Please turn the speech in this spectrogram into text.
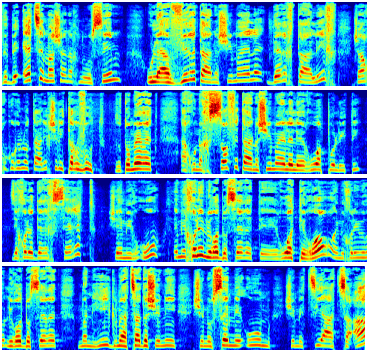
ובעצם מה שאנחנו עושים הוא להעביר את האנשים האלה דרך תהליך שאנחנו קוראים לו תהליך של התערבות. זאת אומרת, אנחנו נחשוף את האנשים האלה לאירוע פוליטי, זה יכול להיות דרך סרט, שהם יראו, הם יכולים לראות בסרט אה, אירוע טרור, או הם יכולים לראות בסרט מנהיג מהצד השני שנושא נאום שמציע הצעה,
